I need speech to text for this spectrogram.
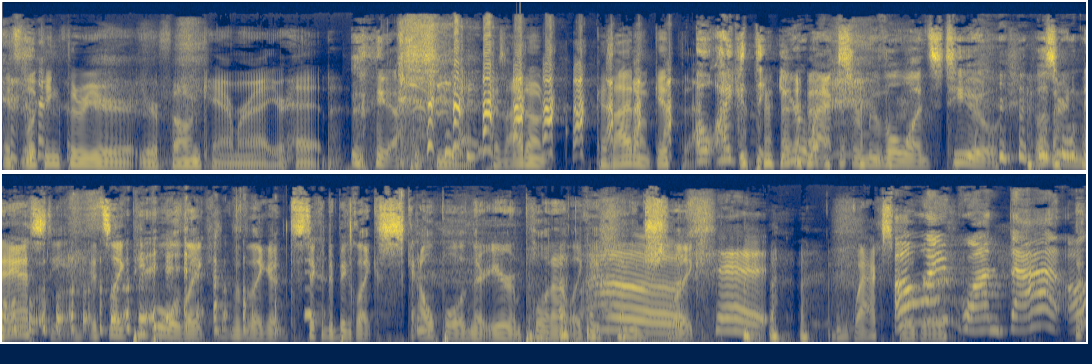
it's looking through your your phone camera at your head yeah. to see that because I don't because I don't get that. Oh, I get the earwax removal ones too. Those are nasty. It's like people like with like a sticking a big like scalpel in their ear and pulling out like a oh, huge oh like shit! wax Oh. I want that. All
